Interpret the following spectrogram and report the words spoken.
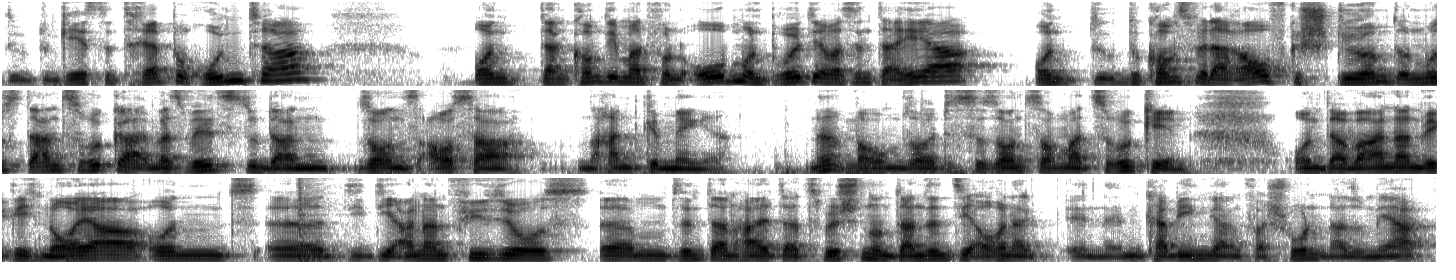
du, du gehst eine Treppe runter und dann kommt jemand von oben und brüllt dir was hinterher und du, du kommst wieder raufgestürmt und musst dann zurückhalten. Was willst du dann sonst außer eine Handgemenge? Ne? Warum solltest du sonst noch mal zurückgehen? Und da waren dann wirklich Neuer und äh, die, die anderen Physios ähm, sind dann halt dazwischen und dann sind sie auch in der, in, im Kabinengang verschwunden. Also mehr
